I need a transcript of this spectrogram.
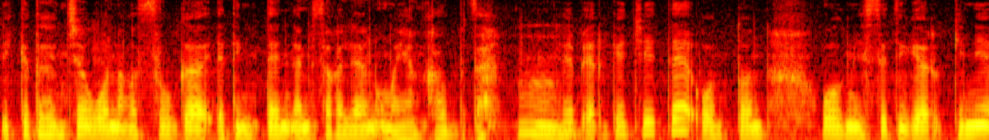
икки тыгынча онага сылга этиңтен эмсагалян умаян калбыта. Хеп эрге жете, онтон ол местетигер кини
